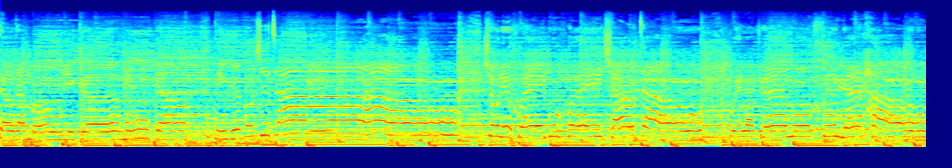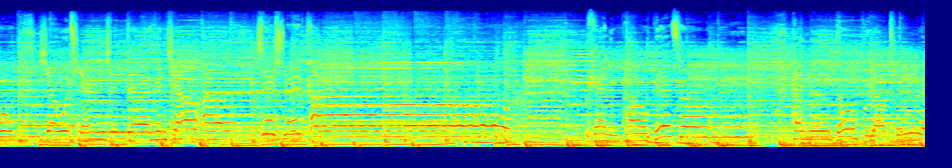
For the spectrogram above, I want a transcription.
到达某一个目标？宁愿不知道终点会不会找到？未来越模糊越好，让我真的很骄傲，继续跑，还能跑别走。还能动，不要停留。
